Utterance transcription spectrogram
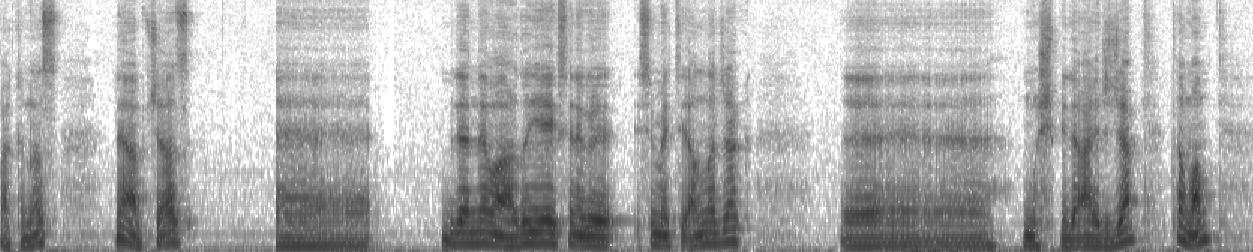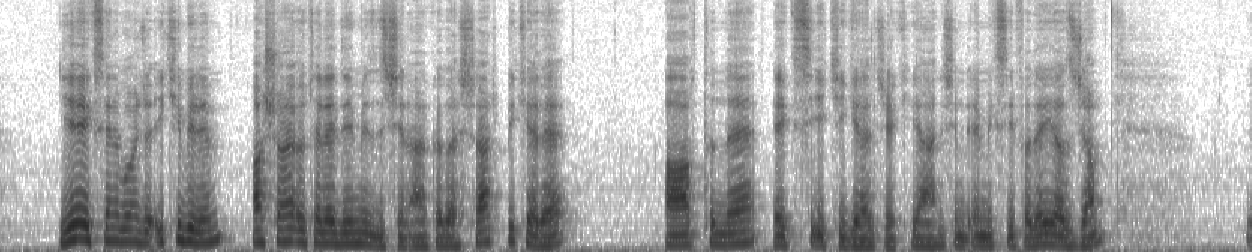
Bakınız ne yapacağız? Ee, bir de ne vardı? Y eksenine göre simetri alınacak. Ee, bir de ayrıca. Tamam. Y ekseni boyunca iki birim aşağıya ötelediğimiz için arkadaşlar bir kere artı n eksi 2 gelecek. Yani şimdi mx ifadeyi yazacağım. Ee,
